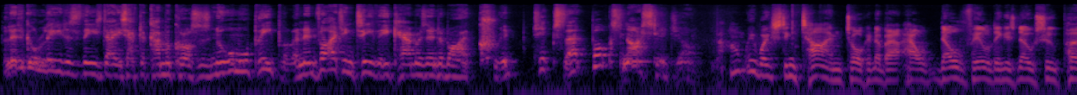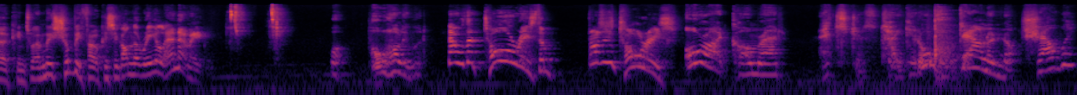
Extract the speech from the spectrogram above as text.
Political leaders these days have to come across as normal people, and inviting TV cameras into my crib ticks that box nicely, John. But aren't we wasting time talking about how Noel Fielding is no Sue Perkins when we should be focusing on the real enemy? What, Paul Hollywood? No, the Tories, the bloody Tories. All right, comrade. Let's just take it all down a notch, shall we?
